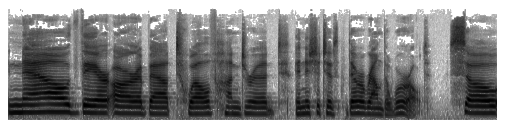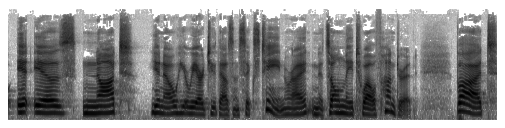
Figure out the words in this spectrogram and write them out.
Now there are about 1,200 initiatives. They're around the world. So it is not, you know, here we are 2016, right? And it's only 1,200. But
